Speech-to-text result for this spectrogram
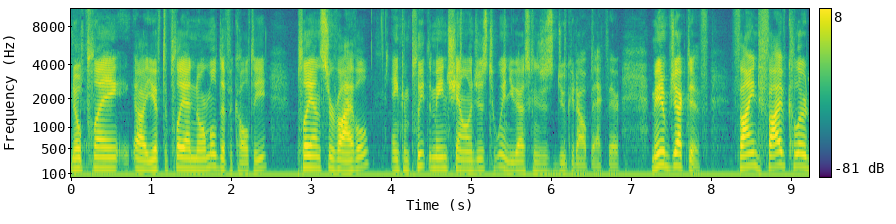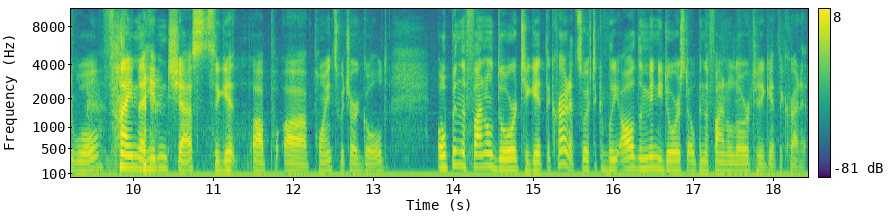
no playing. Uh, you have to play on normal difficulty, play on survival, and complete the main challenges to win. You guys can just duke it out back there. Main objective: find five colored wool, find the hidden chests to get uh, p- uh, points, which are gold. Open the final door to get the credit. So we have to complete all the mini doors to open the final door to get the credit.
